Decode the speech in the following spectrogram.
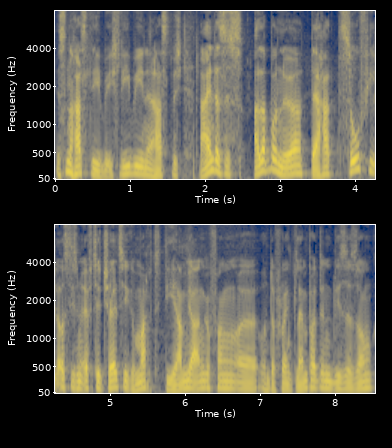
ist eine Hassliebe. Ich liebe ihn, er hasst mich. Nein, das ist à la Bonheur. Der hat so viel aus diesem FC Chelsea gemacht. Die haben ja angefangen, äh, unter Frank Lampard in die Saison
